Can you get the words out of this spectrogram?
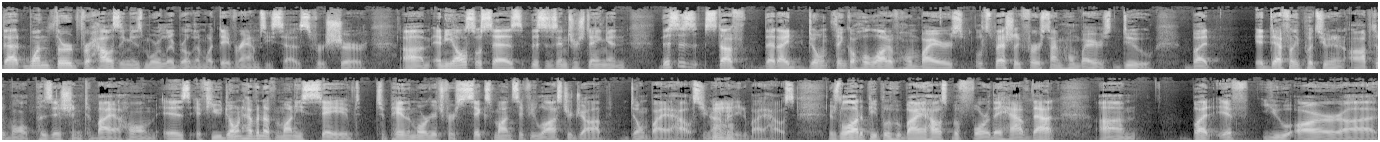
that one third for housing is more liberal than what Dave Ramsey says for sure. Um, and he also says this is interesting, and this is stuff that I don't think a whole lot of homebuyers, especially first time homebuyers, do. But it definitely puts you in an optimal position to buy a home. Is if you don't have enough money saved to pay the mortgage for six months, if you lost your job, don't buy a house. You're not ready to buy a house. There's a lot of people who buy a house before they have that. Um, but if you are, uh,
